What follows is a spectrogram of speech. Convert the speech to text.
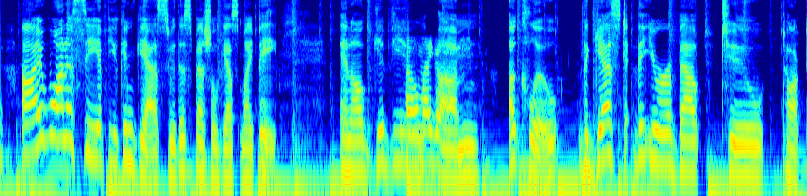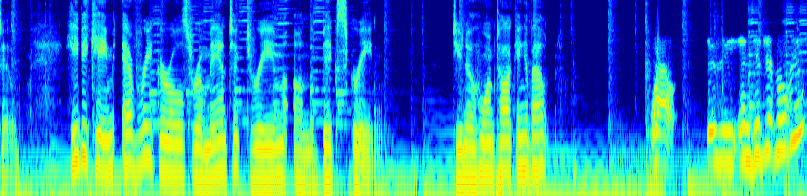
I want to see if you can guess who the special guest might be. And I'll give you oh my God. Um, a clue. The guest that you're about to talk to, he became every girl's romantic dream on the big screen. Do you know who I'm talking about? Wow. Is he in Gidget movies?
